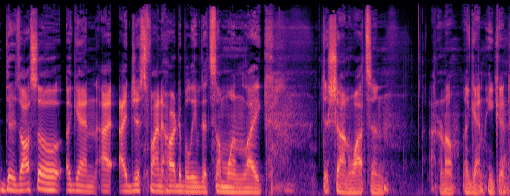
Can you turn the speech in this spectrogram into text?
There's also, again, I, I just find it hard to believe that someone like Deshaun Watson, I don't know, again, he could.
